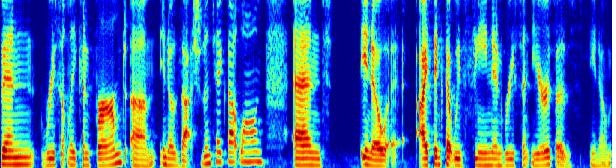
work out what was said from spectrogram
been recently confirmed, um, you know, that shouldn't take that long. And, you know, I think that we've seen in recent years, as, you know,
